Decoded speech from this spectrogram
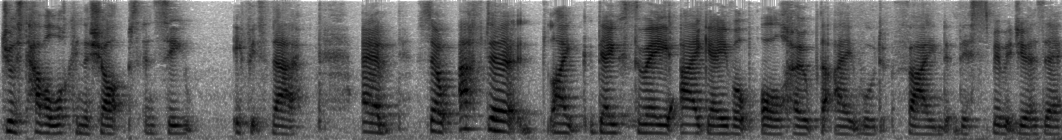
just have a look in the shops and see if it's there. Um, so after like day three, I gave up all hope that I would find this spirit jersey.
